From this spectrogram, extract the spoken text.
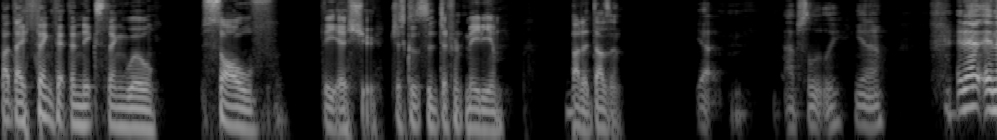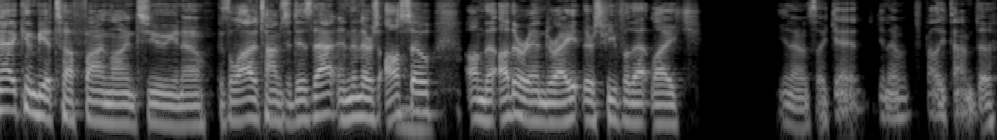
but they think that the next thing will solve the issue just because it's a different medium, but it doesn't. Yeah, absolutely. You know, and that, and that can be a tough fine line too, you know, because a lot of times it is that. And then there's also on the other end, right? There's people that like, you know, it's like, yeah, you know, it's probably time to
